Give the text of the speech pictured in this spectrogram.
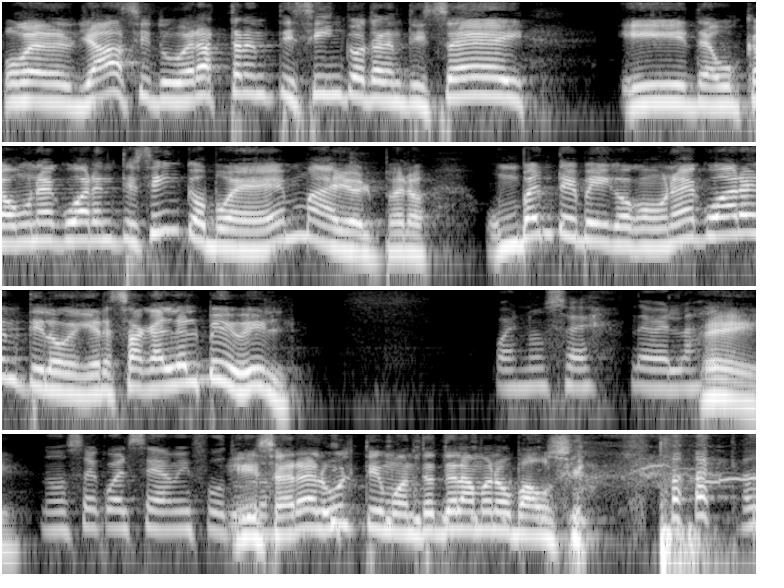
Porque ya si tuvieras 35, 36 y te busca una de 45, pues es mayor. Pero un 20 y pico con una de 40 y lo que quiere es sacarle el vivir. Pues no sé, de verdad. Sí. No sé cuál sea mi futuro. Y será el último antes de la menopausia.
